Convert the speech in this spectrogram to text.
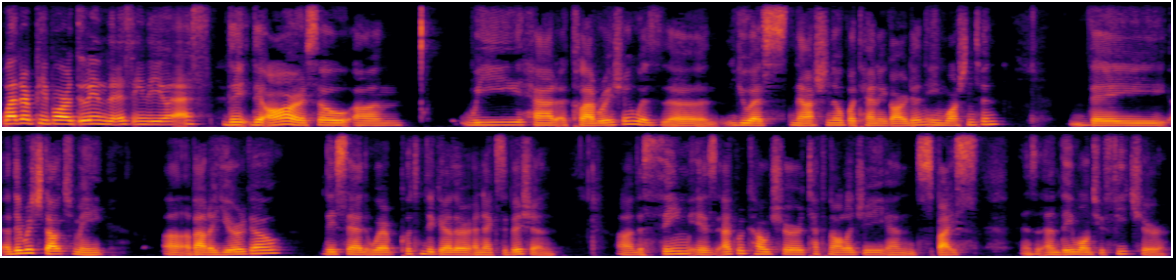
whether people are doing this in the US. They they are. So um, we had a collaboration with the U.S. National Botanic Garden in Washington. They uh, they reached out to me uh, about a year ago. They said we're putting together an exhibition. Uh, the theme is agriculture, technology, and spice and they want to feature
